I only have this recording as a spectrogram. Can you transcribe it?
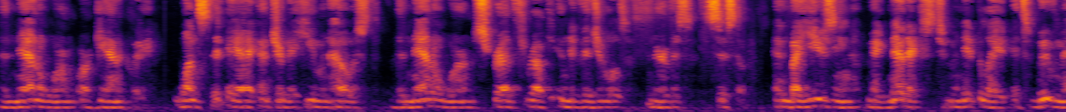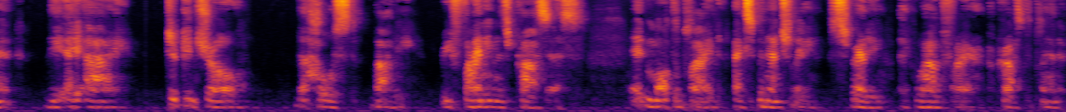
the nanoworm organically. Once the AI entered a human host, the nanoworm spread throughout the individual's nervous system. And by using magnetics to manipulate its movement, the AI took control the host body, refining this process. It multiplied exponentially, spreading like wildfire across the planet.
